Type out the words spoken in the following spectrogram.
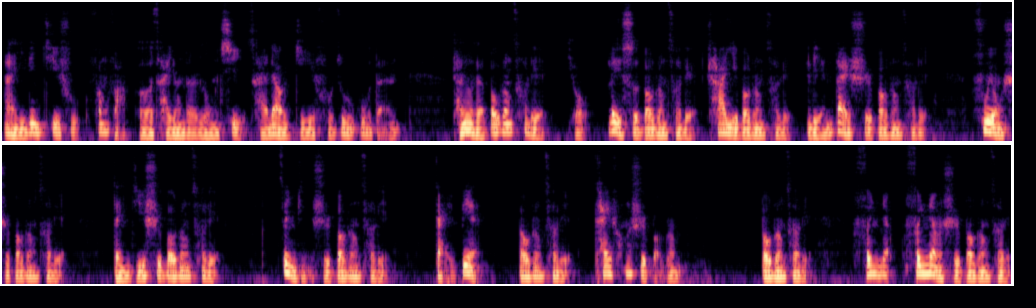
按一定技术方法而采用的容器、材料及辅助物等。常用的包装策略有类似包装策略、差异包装策略、连带式包装策略、复用式包装策略。等级式包装策略、赠品式包装策略、改变包装策略、开窗式包装包装策略、分量分量式包装策略、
